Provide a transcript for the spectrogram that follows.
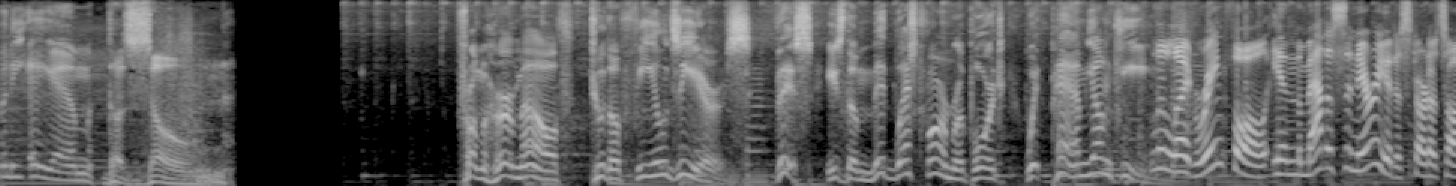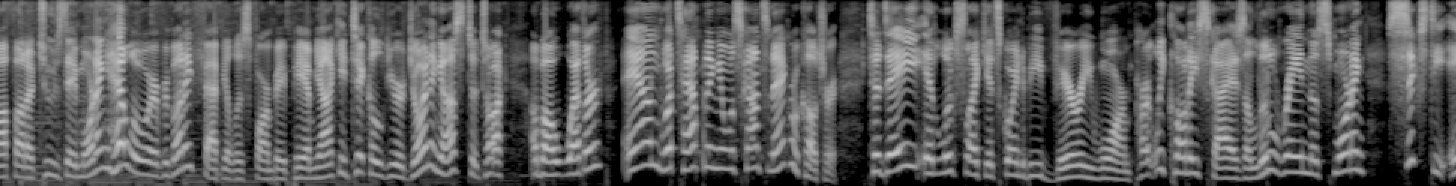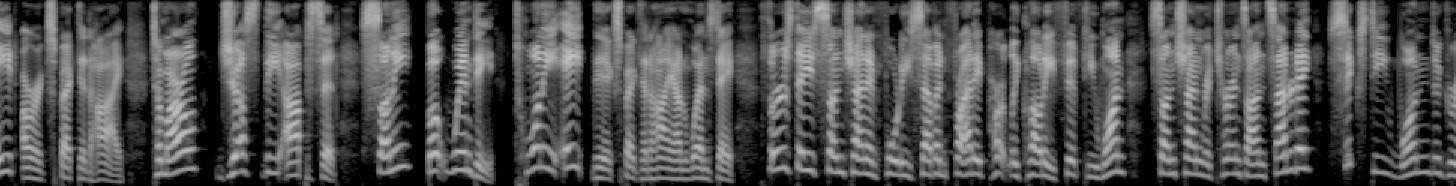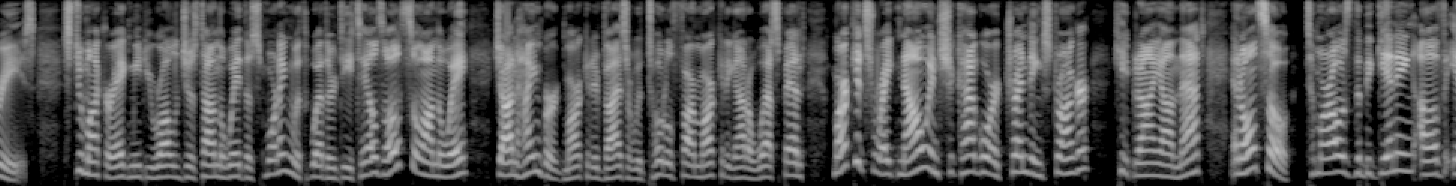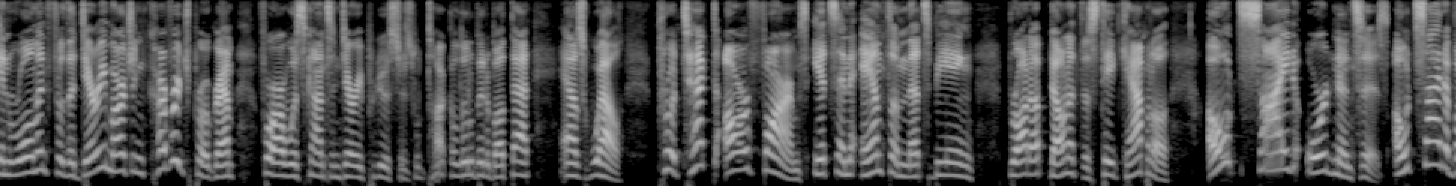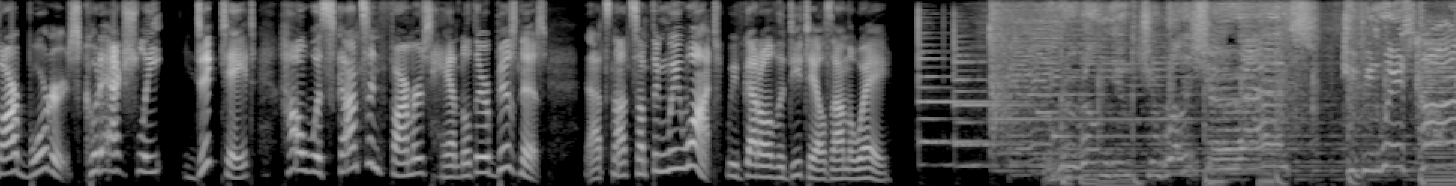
70 AM The Zone. From her mouth to the field's ears, this is the Midwest Farm Report with Pam Jahnke. Little light rainfall in the Madison area to start us off on a Tuesday morning. Hello, everybody. Fabulous Farm Babe Pam Jahnke. Tickled you're joining us to talk about weather and what's happening in Wisconsin agriculture. Today, it looks like it's going to be very warm. Partly cloudy skies, a little rain this morning. 68 are expected high. Tomorrow, just the opposite. Sunny but windy. 28 the expected high on Wednesday. Thursday, sunshine and 47. Friday, partly cloudy, 51. Sunshine returns on Saturday, 61 degrees. Stumacher, ag meteorologist, on the way this morning with weather details. Also on the way, John Heinberg, market advisor with Total Farm Marketing out of West Bend. Markets right now in Chicago are trending stronger. Keep an eye on that. And also, tomorrow is the beginning of enrollment for the Dairy Margin Coverage Program for our Wisconsin dairy producers. We'll talk a little bit about that as well. Protect Our Farms. It's an anthem that's being brought up down at the state capitol. Outside ordinances, outside of our borders, could actually dictate how Wisconsin farmers handle their business. That's not something we want. We've got all the details on the way. Rural Mutual Insurance, keeping Wisconsin.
